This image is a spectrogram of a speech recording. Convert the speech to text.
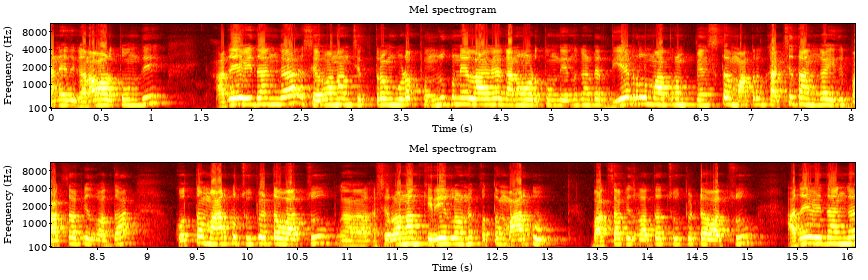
అనేది కనబడుతుంది. అదేవిధంగా శర్వానంద్ చిత్రం కూడా పుంజుకునేలాగా కనబడుతుంది. ఎందుకంటే థియేటర్లు మాత్రం పెంచితే మాత్రం ఖచ్చితంగా ఇది బాక్సాఫీస్ వద్ద కొత్త మార్కు చూపెట్టవచ్చు. శర్వానంద్ కెరీర్లోనే కొత్త మార్కు బాక్సాఫీస్ వద్ద చూపెట్టవచ్చు. అదేవిధంగా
